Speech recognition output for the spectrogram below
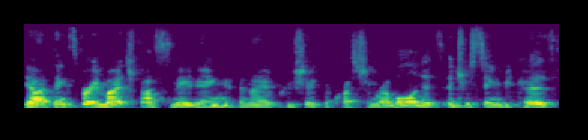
Yeah, thanks very much. Fascinating. And I appreciate the question, Rebel. And it's interesting because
